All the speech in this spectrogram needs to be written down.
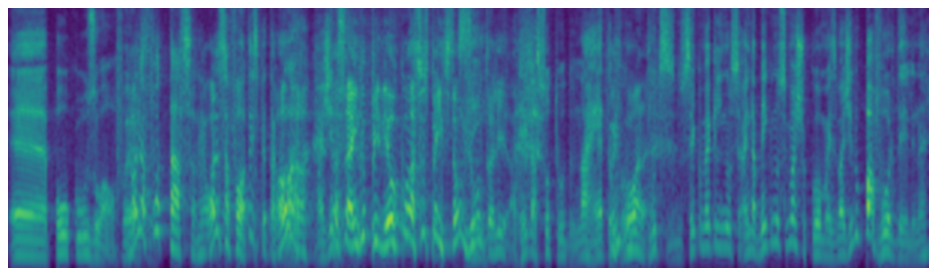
é, pouco usual. Foi olha a essa. fotaça, né? Olha essa foto. É espetacular. Ó, Imagina. Tá saindo o pneu com a suspensão Sim, junto ali. Arregaçou tudo, na reta. Foi embora. Putz, não sei como é que ele não se... Ainda bem que não se machucou, mas imagina o pavor dele, né?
